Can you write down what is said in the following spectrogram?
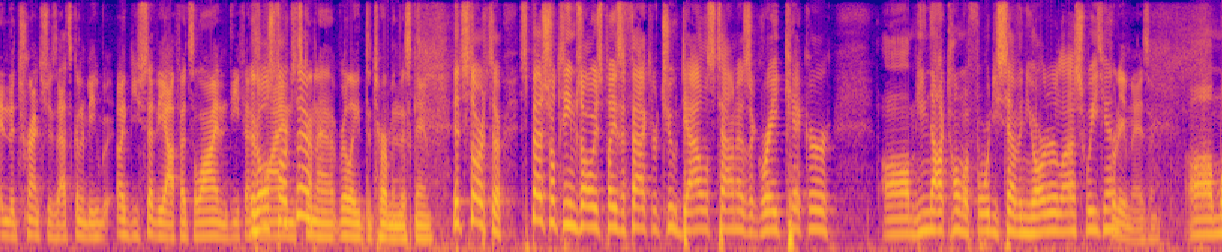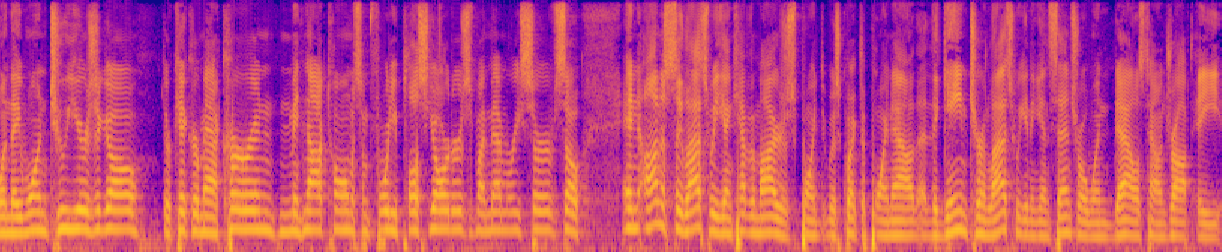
in the trenches. That's gonna be like you said, the offensive line and defensive all line is there. gonna really determine this game. It starts there. Special teams always plays a factor too. Dallastown has a great kicker. Um, he knocked home a 47 yarder last weekend. Pretty amazing. Um, when they won two years ago, their kicker Matt Curran knocked home some 40 plus yarders, if my memory serves. So, and honestly, last weekend Kevin Myers was, point, was quick to point out that the game turned last weekend against Central when Dallastown dropped a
